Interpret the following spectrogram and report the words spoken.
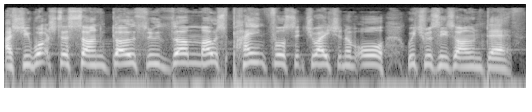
as she watched her son go through the most painful situation of all, which was his own death.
